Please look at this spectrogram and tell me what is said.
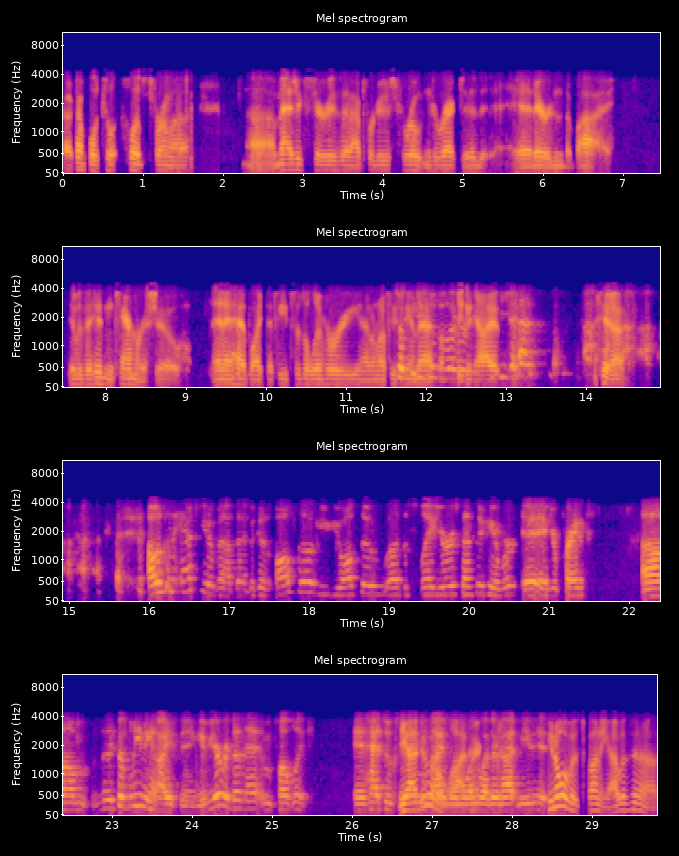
a couple of cl- clips from a uh magic series that I produced, wrote and directed at aired in Dubai. It was a hidden camera show and it had like the pizza delivery. I don't know if you've The seen that. Bleeding eyes. Yes. Yeah. I was going to ask you about that because also you, you also uh, display your sense of humor and your pranks. Um, like the bleeding eye thing. Have you ever done that in public and had to explain Yeah, I to do it lot, 911 whether or not needed? You know what was funny? I was in a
